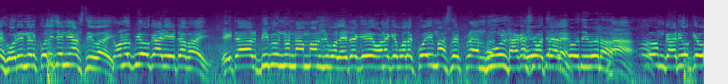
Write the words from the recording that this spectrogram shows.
ভাই হরিণের কলিজে নিয়ে আসছি ভাই। জনপ্রিয় গাড়ি এটা ভাই। এটার বিভিন্ন নাম মানুষ বলে। এটাকে অনেকে বলে কই মাছের প্রাণ ফুল ঢাকা শহর চ্যালেঞ্জ কেউ দিবে না? এরকম গাড়িও কেউ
